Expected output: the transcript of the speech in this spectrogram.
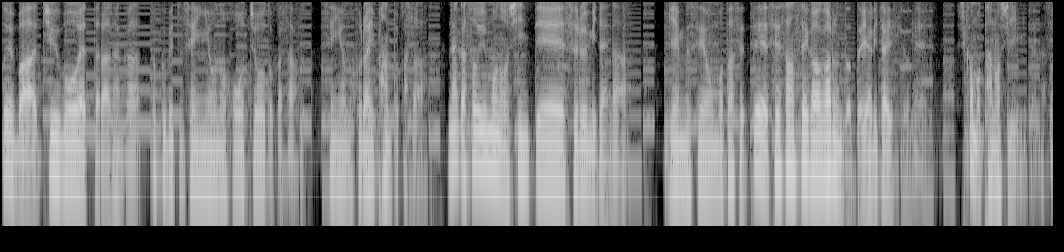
例えば厨房やったらなんか特別専用の包丁とかさ専用のフライパンとかさなんかそういうものを進呈するみたいなゲーム性を持たせて生産性が上がるんだったらやりたいですよね。しかも楽しいみたいなさ。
